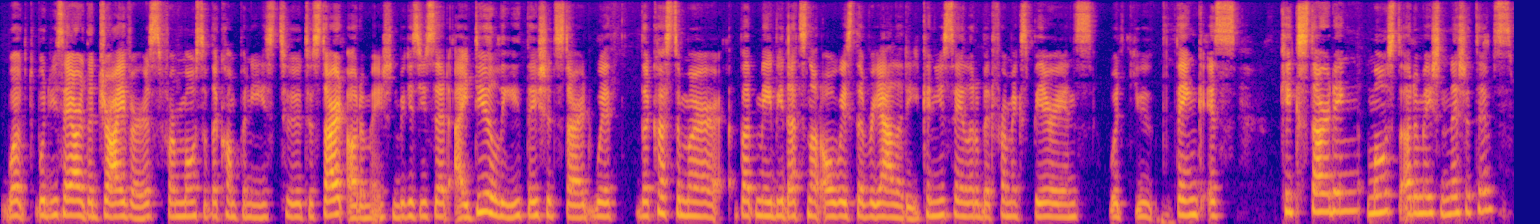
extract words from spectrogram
what would you say are the drivers for most of the companies to to start automation? Because you said ideally they should start with the customer but maybe that's not always the reality. Can you say a little bit from experience what you think is kickstarting most automation initiatives?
